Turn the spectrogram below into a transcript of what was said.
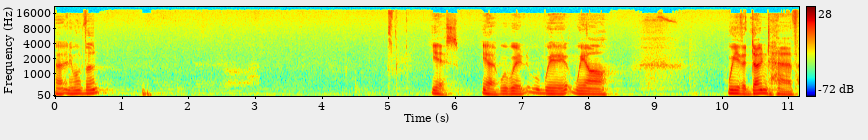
Uh, anyone, Vern? Yes, yeah, we're, we're, we are. We either don't have,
